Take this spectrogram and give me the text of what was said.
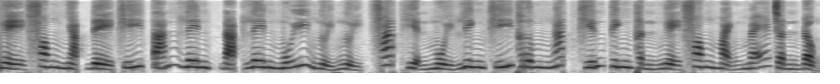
Nghệ phong nhặt đề khí tán lên đặt lên mũi người người phát hiện mùi linh khí thơm ngát khiến tinh thần nghệ phong mạnh mẽ trần động.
